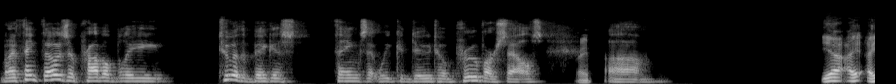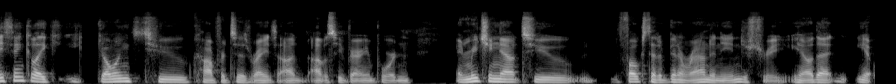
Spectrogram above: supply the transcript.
but I think those are probably two of the biggest things that we could do to improve ourselves. Right. Um, yeah, I, I think like going to conferences, right, is obviously very important and reaching out to folks that have been around in the industry, you know, that, you know,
